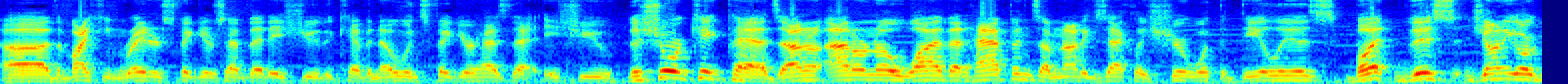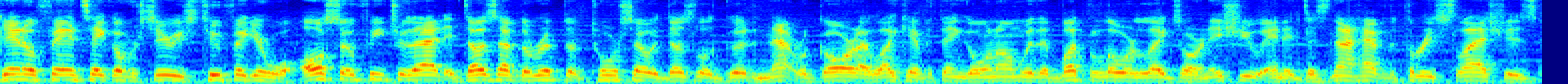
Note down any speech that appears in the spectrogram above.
Uh, the Viking Raiders figures have that issue. The Kevin Owens figure has that issue. The short kick pads, I don't, I don't know why that happens. I'm not exactly sure what the deal is. But this Johnny Gargano Fan Takeover Series 2 figure will also feature that. It does have the ripped up torso. It does look good in that regard. I like everything going on with it, but the lower legs are an issue, and it does not have the three slashes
